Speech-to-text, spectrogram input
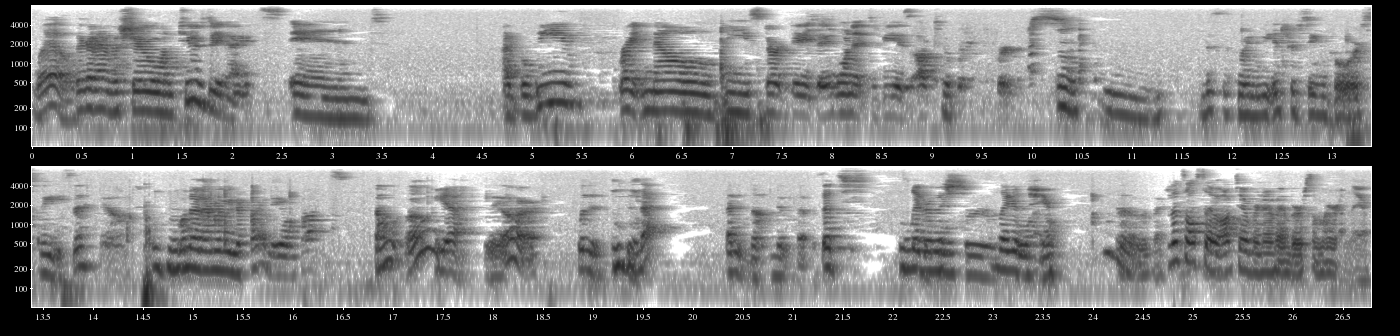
well, They're gonna have a show on Tuesday nights, and I believe right now the start date they want it to be is October first. Mm. hmm, this is going to be interesting for Sweetie SmackDown. Mhm. Well, no, they're moving to Friday on Fox. Oh, oh, Yeah, they are. What is, Mhm. is that? I did not know that. Was that's later this later this year. I didn't know that was actually. That's also October, November, somewhere around there.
